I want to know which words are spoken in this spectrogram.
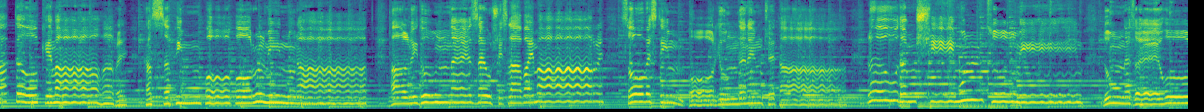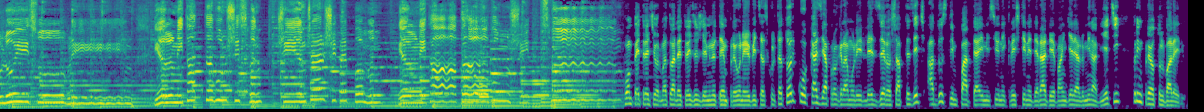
iată o chemare ca să fim poporul minunat al lui Dumnezeu și slava mare, să o vestim oriunde neîncetat. Lăudăm și mulțumim Dumnezeului sublim. El ni tată bun și sfânt și în cer și pe pământ, El ni tată bun și sfânt. Vom petrece următoarele 30 de minute împreună, iubiți ascultători, cu ocazia programului LED 070, adus din partea emisiunii creștine de Radio Evanghelia Lumina Vieții, prin preotul Valeriu.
